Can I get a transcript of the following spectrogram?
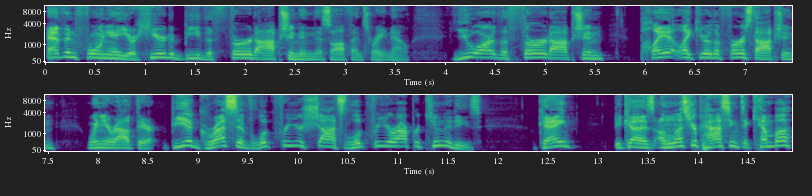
Evan Fournier, you're here to be the third option in this offense right now. You are the third option. Play it like you're the first option when you're out there. Be aggressive. Look for your shots. Look for your opportunities. Okay? Because unless you're passing to Kemba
